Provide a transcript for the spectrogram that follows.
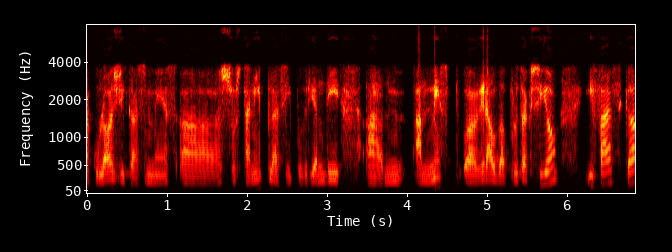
ecològiques més eh, sostenibles i podríem dir eh, amb més eh, grau de protecció, i fas que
